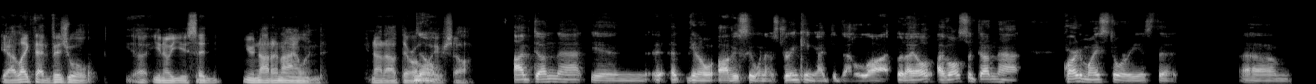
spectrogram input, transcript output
Yeah, I like that visual. Uh, you know, you said you're not an island. You're not out there all no. by yourself. I've done that in, uh, you know, obviously when I was drinking, I did that a lot. But I, I've also done that. Part of my story is that um,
